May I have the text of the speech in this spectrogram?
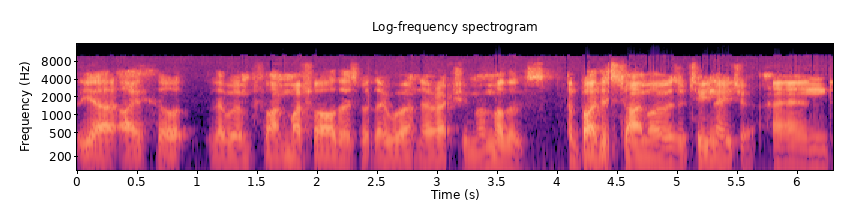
yeah, I thought they were my father's, but they weren't. They were actually my mother's. And by this time, I was a teenager, and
